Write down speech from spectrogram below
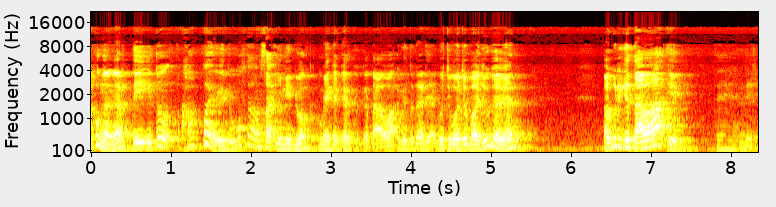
Aku nggak ngerti itu apa ya itu masa masa ini doang mereka ke- ketawa gitu kan ya. Aku coba-coba juga kan. Aku diketawain. Deh.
